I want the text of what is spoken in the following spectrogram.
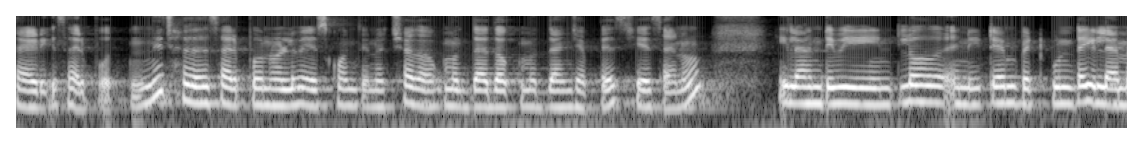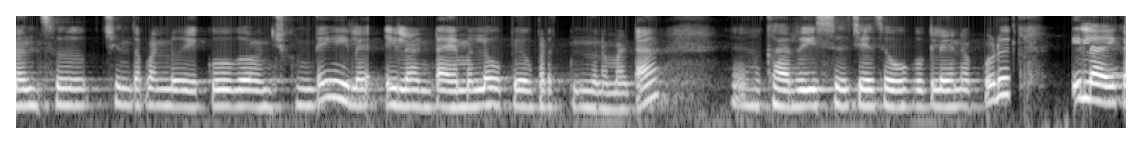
సైడ్కి సరిపోతుంది. చ- సరిపోని వాళ్ళు వేసుకొని తినొచ్చు. అదొక ముద్ద అదొక ముద్ద అని చెప్పేసి చేశాను. ఇలాంటివి ఇంట్లో ఎనీ టైం పెట్టుకుంటే ఈ లెమన్స్ చింతపండు ఎక్కువగా ఉంచుకుంటే ఇలా ఇలాంటి టైంలో ఉపయోగపడుతుంది అనమాట కర్రీస్ చేసే ఓపిక లేనప్పుడు ఇలా ఇక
